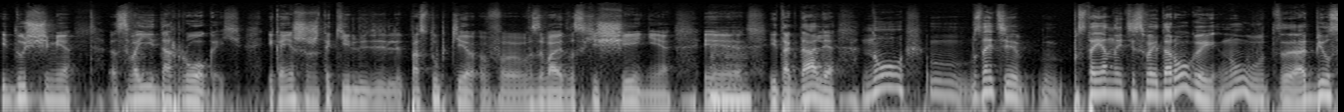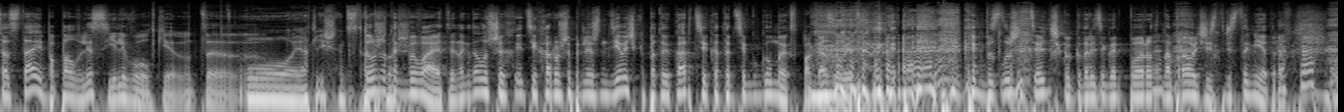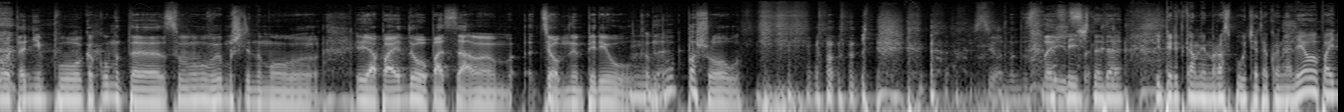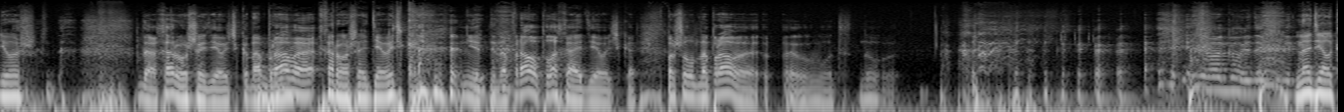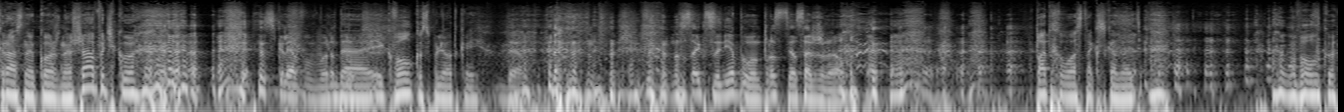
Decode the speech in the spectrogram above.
идущими своей дорогой. И, конечно же, такие люди- поступки вызывают восхищение и, Мгм. и так далее. Но, м, знаете, постоянно идти своей дорогой, ну, вот, э, отбился от стаи, попал в лес, съели волки. Вот, э, Ой, цитата. тоже так Гош. бывает. Иногда лучше идти хорошей прилежной девочкой по той карте, которую тебе Google Maps показывает. Как бы слушать тетечку, которая тебе говорит поворот направо через 300 метров. Вот, а не по какому-то своему вымышленному «я пойду по самым темным переулкам». Да. Ну, пошел. Все, надо остановиться. Отлично, да. И перед камнем распутья такой налево пойдешь. Да, хорошая девочка. Направо Да. Хорошая девочка. Нет, не направо, плохая девочка. Пошел направо, э, вот, ну... Я не могу, Надел красную кожаную шапочку. с кляпом во рту. Да, и к волку с плеткой. Да. Но секса не было, он просто тебя сожрал. Под хвост, так сказать. Волку.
